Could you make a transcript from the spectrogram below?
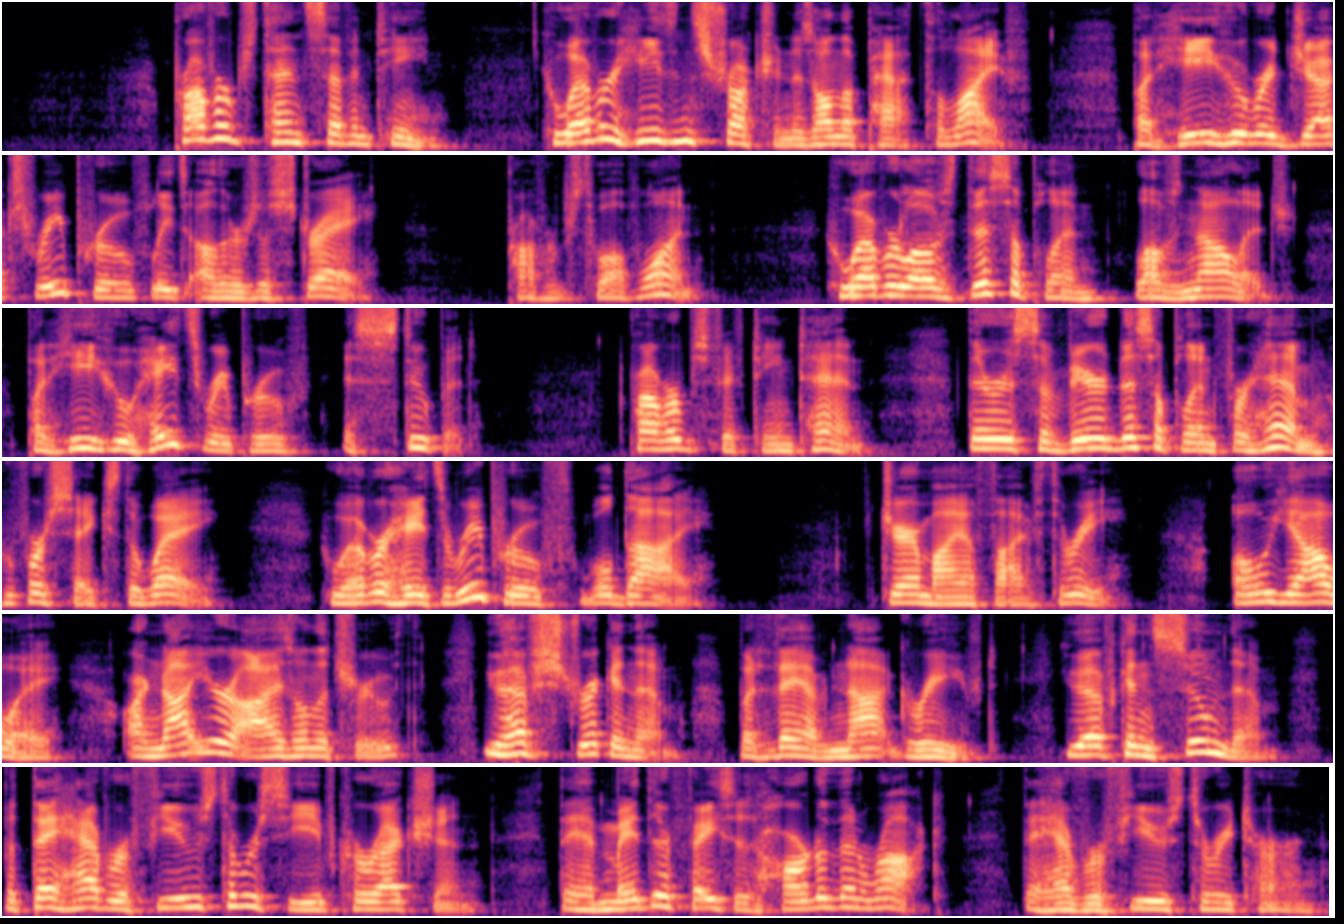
Proverbs 10:17 Whoever heeds instruction is on the path to life, but he who rejects reproof leads others astray. Proverbs 12:1 Whoever loves discipline loves knowledge, but he who hates reproof is stupid. Proverbs 15:10 There is severe discipline for him who forsakes the way. Whoever hates reproof will die. Jeremiah 5:3 O Yahweh, are not your eyes on the truth? You have stricken them, but they have not grieved. You have consumed them, but they have refused to receive correction. They have made their faces harder than rock. They have refused to return.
